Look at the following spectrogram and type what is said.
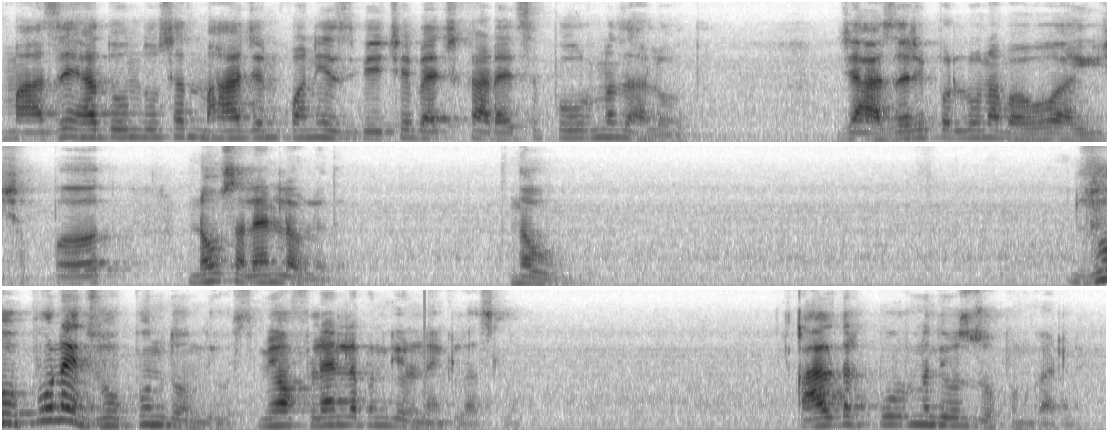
माझं ह्या दोन दिवसात महाजनको आणि एस बी आयचे बॅच काढायचं पूर्ण झालं होतं. जे आजारी पडलो ना भाऊ आई शपथ. नऊ सलाईन लावलं तर. नऊ. झोपून आहे झोपून दोन दिवस. मी ऑफलाईनला पण गेलो नाही क्लासला काल तर पूर्ण दिवस झोपून काढले.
